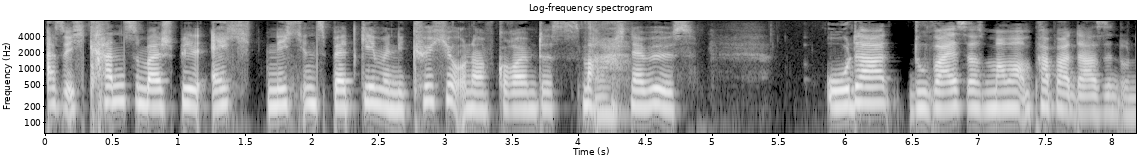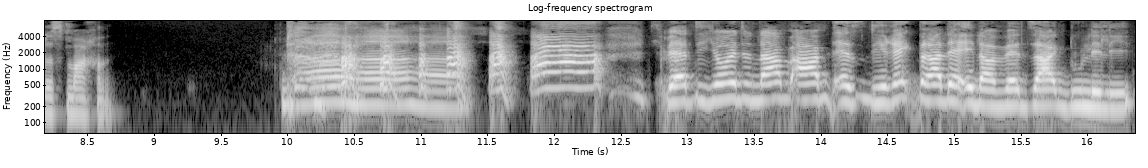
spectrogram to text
also ich kann zum Beispiel echt nicht ins Bett gehen, wenn die Küche unaufgeräumt ist. Das macht Ah. mich nervös. Oder du weißt, dass Mama und Papa da sind und es machen. Ich werde dich heute nach dem Abendessen direkt daran erinnern, wenn sagen, du Lilly,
